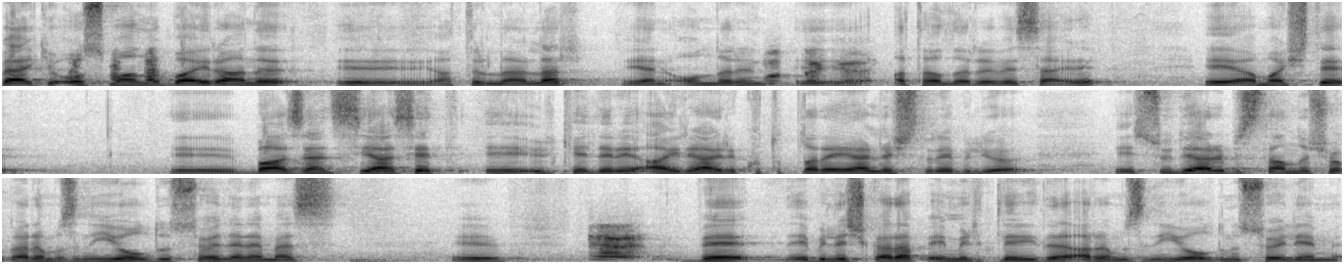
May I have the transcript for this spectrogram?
belki Osmanlı bayrağını e, hatırlarlar. Yani onların Mutlaka. e, ataları vesaire. E, ama işte bazen siyaset e, ülkeleri ayrı ayrı kutuplara yerleştirebiliyor. E, Suudi Arabistan'la çok aramızın iyi olduğu söylenemez. E, Evet. ve e, Birleşik Arap Emirlikleri de aramızın iyi olduğunu söyleyeme-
